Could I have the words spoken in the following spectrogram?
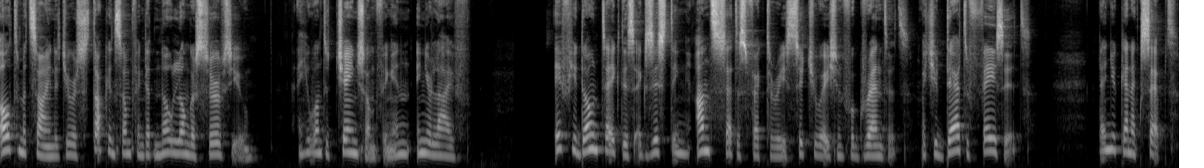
ultimate sign that you're stuck in something that no longer serves you and you want to change something in, in your life. If you don't take this existing unsatisfactory situation for granted, but you dare to face it, then you can accept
